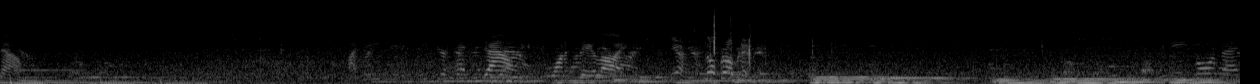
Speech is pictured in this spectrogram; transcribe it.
Now. I need you to keep your head down if you want to stay alive. Yeah, no problem. We need more men.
